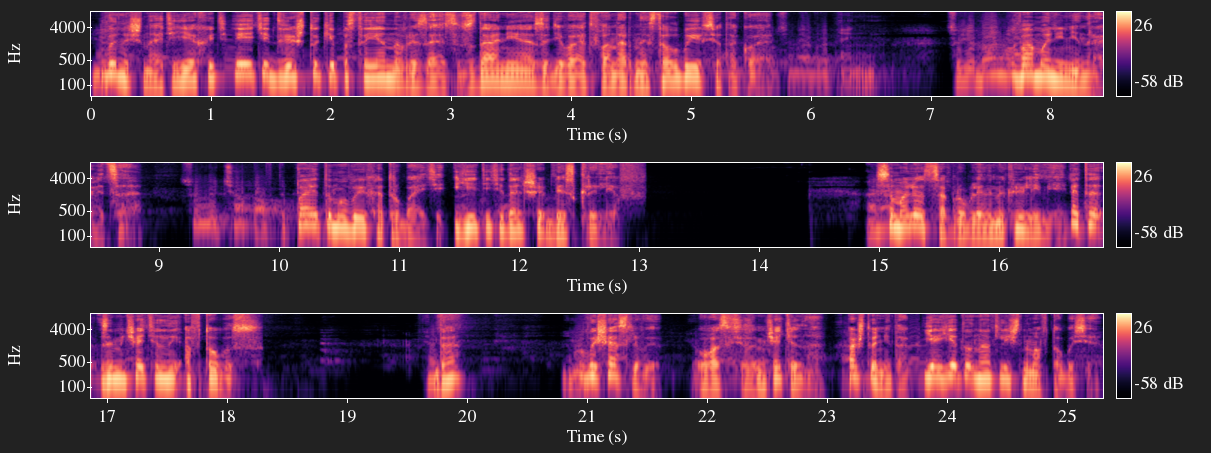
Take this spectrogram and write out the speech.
вы начинаете ехать, и эти две штуки постоянно врезаются в здания, задевают фонарные столбы и все такое. Вам они не нравятся. Поэтому вы их отрубаете и едете дальше без крыльев. Самолет с обрубленными крыльями — это замечательный автобус. Да? Вы счастливы? У вас все замечательно? А что не так? Я еду на отличном автобусе.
